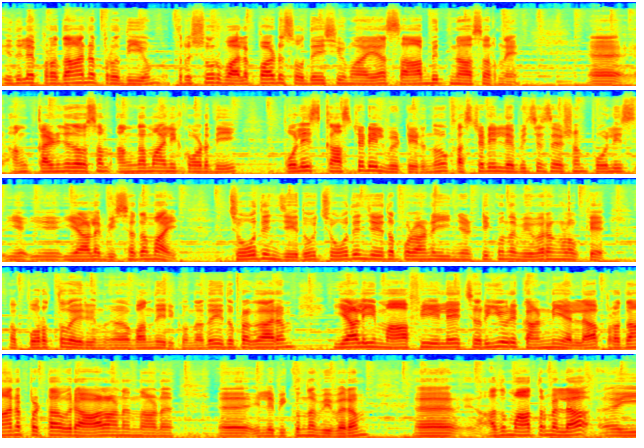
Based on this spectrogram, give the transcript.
ഇതിലെ പ്രധാന പ്രതിയും തൃശൂർ വലപ്പാട് സ്വദേശിയുമായ സാബിത് നാസറിനെ കഴിഞ്ഞ ദിവസം അങ്കമാലി കോടതി പോലീസ് കസ്റ്റഡിയിൽ വിട്ടിരുന്നു. കസ്റ്റഡിയിൽ ലഭിച്ച ശേഷം പോലീസ് ഇയാളെ വിശദമായി ചോദ്യം ചെയ്തു. ചോദ്യം ചെയ്തപ്പോഴാണ് ഈ ഞെട്ടിക്കുന്ന വിവരങ്ങളൊക്കെ പുറത്തു വരുന്ന വന്നിരിക്കുന്നത്. ഇതുപ്രകാരം ഇയാൾ ഈ മാഫിയയിലെ ചെറിയൊരു കണ്ണിയല്ല പ്രധാനപ്പെട്ട ഒരാളാണെന്നാണ് ലഭിക്കുന്ന വിവരം. അതുമാത്രമല്ല ഈ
